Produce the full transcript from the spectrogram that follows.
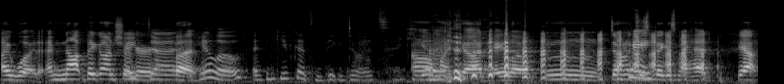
I would. I'm not big on sugar, Right, uh, but Halo, I think you've got some vegan donuts. I think you oh my god, Halo. Mm, donuts Okay. as big as my head. Yeah.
